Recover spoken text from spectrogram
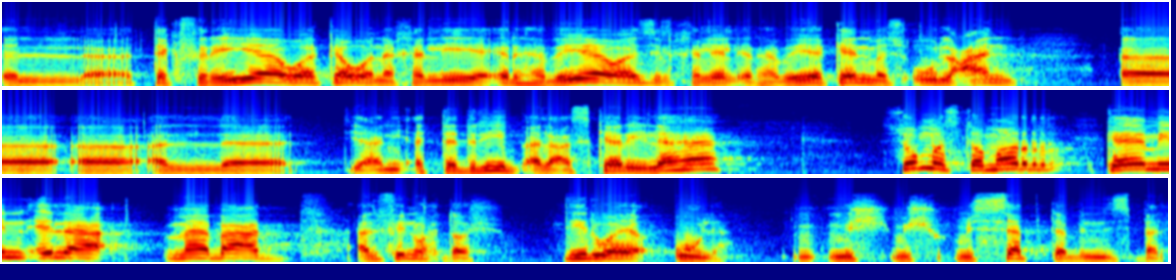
التكفيرية وكون خلية إرهابية وهذه الخلية الإرهابية كان مسؤول عن يعني التدريب العسكري لها ثم استمر كامن إلى ما بعد 2011 دي رواية أولى مش مش مش ثابتة بالنسبة لي.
